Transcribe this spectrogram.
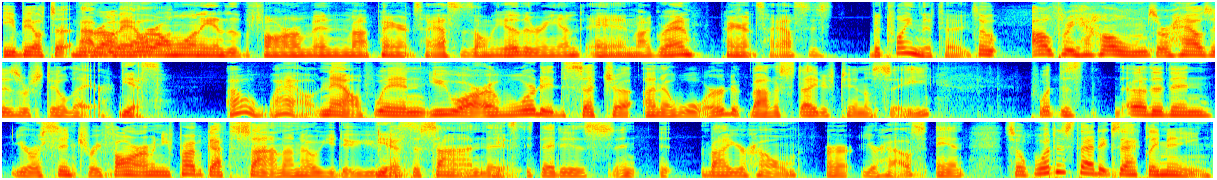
You built a. We're, on, well, we're on one end of the farm, and my parents' house is on the other end, and my grandparents' house is between the two. So all three homes or houses are still there. Yes. Oh, wow. Now, when you are awarded such a, an award by the state of Tennessee, what does, other than you're a century farm, and you've probably got the sign, I know you do. You've Yes. got the sign that's, Yes. that is in, by your home or your house. And so, what does that exactly mean?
